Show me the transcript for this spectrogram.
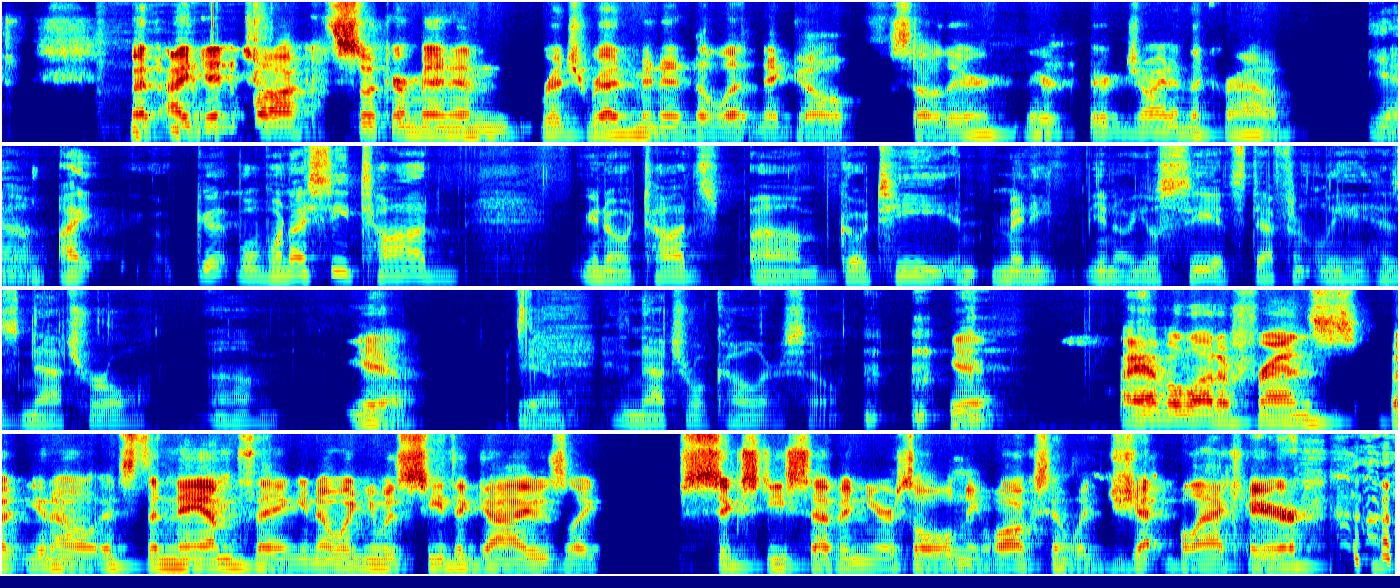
But I did Todd Sucherman and Rich Redmond into letting it go. So they're they're they're joining the crowd. Yeah. You know? I good. Well, when I see Todd, you know, Todd's um, goatee and many, you know, you'll see it's definitely his natural um, yeah. Yeah. His natural color. So yeah. I have a lot of friends, but you know, it's the NAMM thing. You know, when you would see the guy who's like 67 years old and he walks in with jet black hair.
